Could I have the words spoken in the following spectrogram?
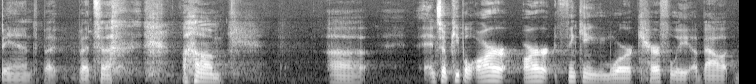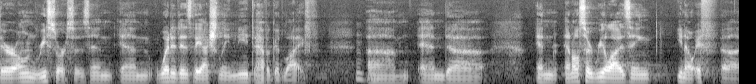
banned. But but uh, um, uh, and so people are are thinking more carefully about their own resources and and what it is they actually need to have a good life, um, and uh, and and also realizing you know if uh,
